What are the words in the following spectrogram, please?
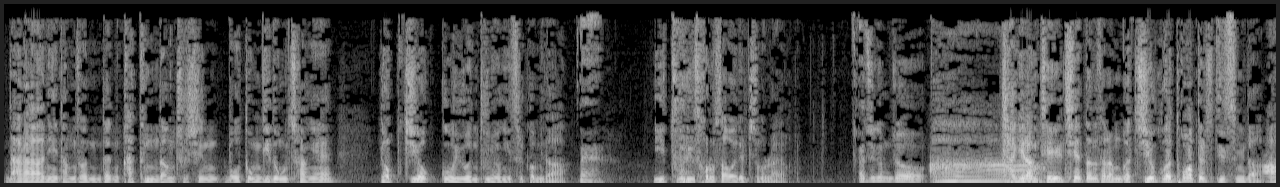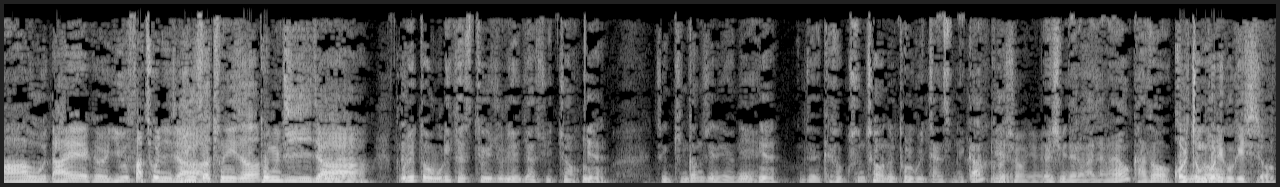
나란히 당선된 같은 당 출신 뭐 동기 동창의 옆 지역구 의원 두 명이 있을 겁니다. 네. 이 둘이 서로 싸워야 될지 몰라요. 아 지금 저 아. 자기랑 제일 친했던 사람과 지역구가 통합될 수도 있습니다. 아, 우- 나의 그 이웃사촌이자. 이웃사촌이자 동지이자. 우리 또 우리 게스트 위주로 얘기할 수 있죠. 예. 지금 김강진 의원이 예. 이제 계속 순천을 돌고 있지 않습니까? 그렇죠, 예. 열심히 내려가잖아요. 가서 걸정거리고 계시죠.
